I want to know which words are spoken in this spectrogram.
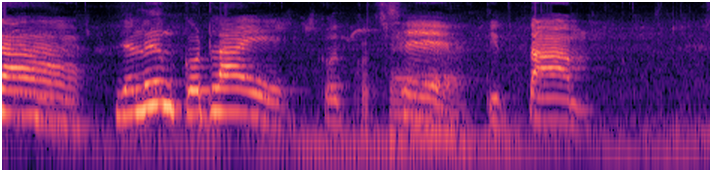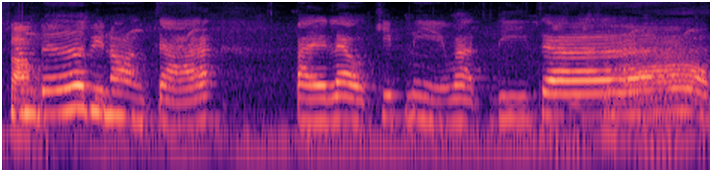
จ้าอย่าลืมกดไลค์กดกดแชแชร์ร์ ติดตามสองน้ำเด้อพี่น้องจ๋าไปแล้วคลิปนี้หวัดดีจ้าสอง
